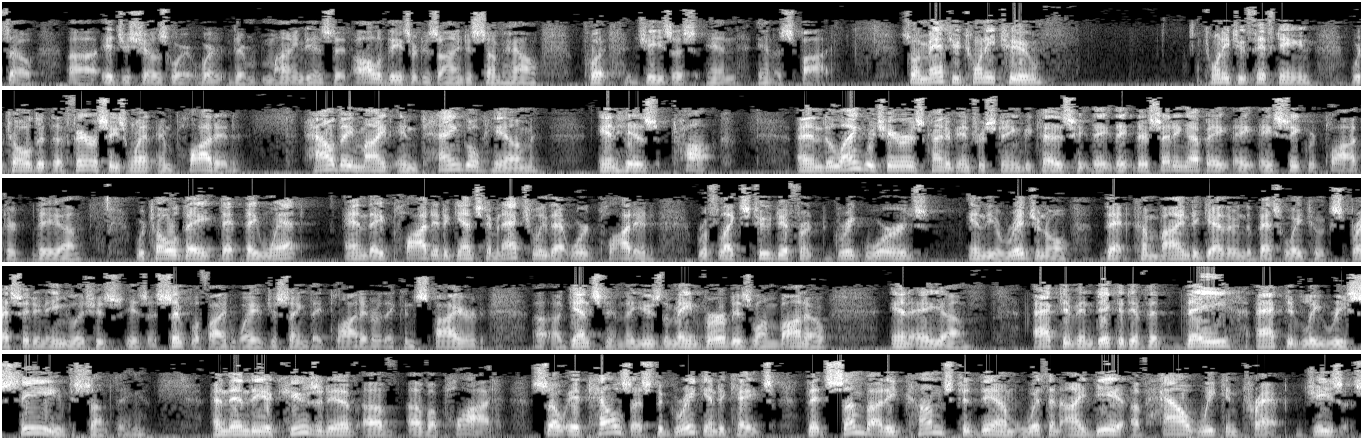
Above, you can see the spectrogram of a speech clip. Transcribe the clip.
So uh, it just shows where where their mind is that all of these are designed to somehow put Jesus in in a spot. So in Matthew 22. 22:15 we're told that the Pharisees went and plotted how they might entangle him in his talk. And the language here is kind of interesting because they, they, they're setting up a, a, a secret plot. They're, they um, were told they, that they went and they plotted against him. And actually, that word plotted reflects two different Greek words in the original that combine together and the best way to express it in English is, is a simplified way of just saying they plotted or they conspired uh, against him. They use the main verb is lambano in a um, active indicative that they actively received something and then the accusative of, of a plot so it tells us, the Greek indicates that somebody comes to them with an idea of how we can trap Jesus.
